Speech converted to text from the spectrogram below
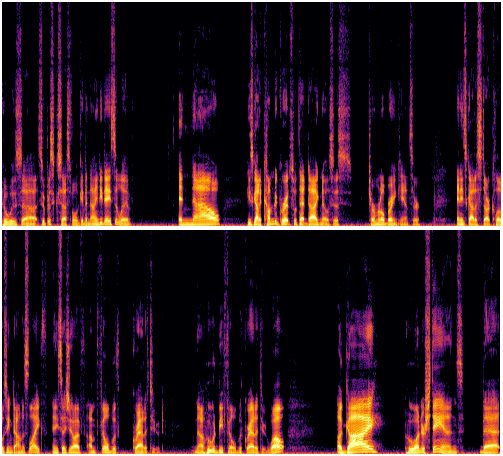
who was uh, super successful, given 90 days to live. And now he's got to come to grips with that diagnosis, terminal brain cancer, and he's got to start closing down his life. And he says, You know, I've, I'm filled with gratitude. Now, who would be filled with gratitude? Well, a guy who understands that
